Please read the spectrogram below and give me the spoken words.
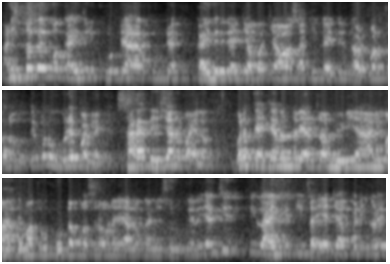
आणि सगळे मग काहीतरी खोट्या खोट्या काहीतरी त्यांच्या बचावासाठी काहीतरी धडपड करत होते पण उघडे पडले. साऱ्या देशानं पाहिलं. बरं त्याच्यानंतर यांचा मीडिया आणि माध्यमातून खोटं पसरवणं या लोकांनी सुरू केलं. यांची ती लायकी तीच आहे. याच्या पलीकडे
